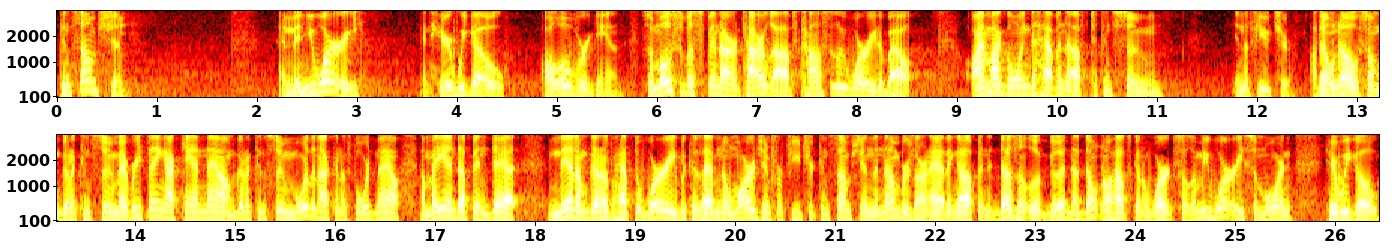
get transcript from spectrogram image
consumption. And then you worry. And here we go all over again. So most of us spend our entire lives constantly worried about Am I going to have enough to consume in the future? I don't know, so I'm going to consume everything I can now. I'm going to consume more than I can afford now. I may end up in debt, and then I'm going to have to worry because I have no margin for future consumption. The numbers aren't adding up, and it doesn't look good, and I don't know how it's going to work, so let me worry some more, and here we go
